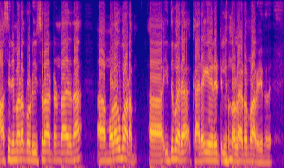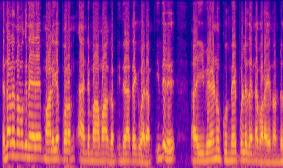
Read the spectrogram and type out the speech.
ആ സിനിമയുടെ പ്രൊഡ്യൂസറായിട്ടുണ്ടായിരുന്ന മുളക് പാടം ഇതുവരെ കരകയറിയിട്ടില്ല എന്നുള്ളതാണ് നമ്മൾ അറിയുന്നത്. എന്നാലും നമുക്ക് നേരെ മാളികപ്പുറം ആൻഡ് മാമാങ്കം ഇതിനകത്തേക്ക് വരാം. ഇതിൽ ഈ വേണു കുന്നേപ്പള്ളി തന്നെ പറയുന്നുണ്ട്.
